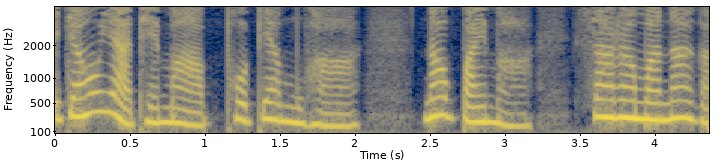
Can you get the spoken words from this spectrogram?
အကြောင်းအရာထဲမှာဖော်ပြမှုဟာနောက်ပိုင်းမှာစာရမဏက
